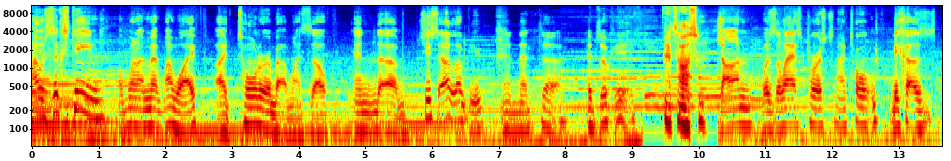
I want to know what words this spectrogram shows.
I was 16 when I met my wife. I told her about myself, and um, she said, I love you, and that uh, it's okay. That's awesome. John was the last person I told because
